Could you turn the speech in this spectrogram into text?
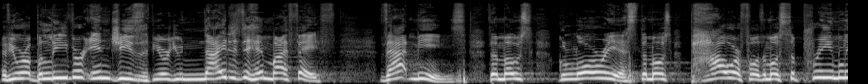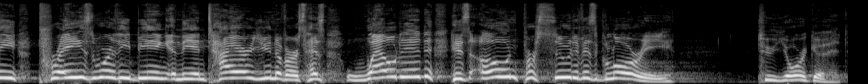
if you are a believer in Jesus, if you're united to Him by faith, that means the most glorious, the most powerful, the most supremely praiseworthy being in the entire universe has welded his own pursuit of his glory to your good.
